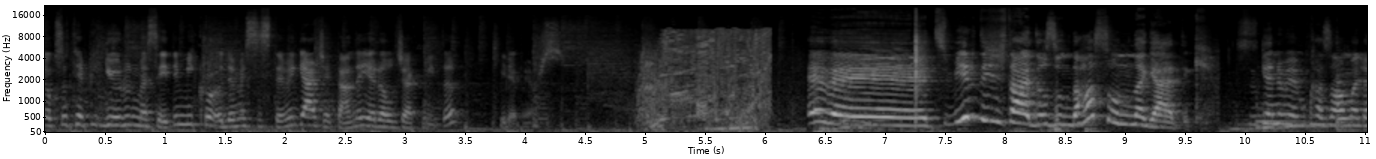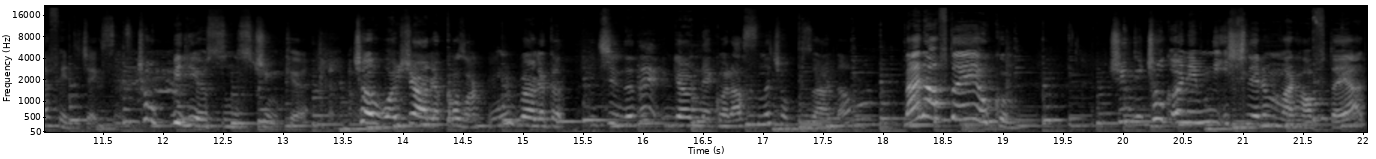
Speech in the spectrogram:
Yoksa tepki görülmeseydi mikro ödeme sistemi gerçekten de yer alacak mıydı? Bilemiyoruz. Evet, bir dijital dozun daha sonuna geldik. Siz gene benim kazağıma laf edeceksiniz. Çok biliyorsunuz çünkü. Çok şöyle kazak, böyle kazak. İçinde de gömlek var. Aslında çok güzeldi ama. Ben haftaya yokum. Çünkü çok önemli işlerim var haftaya.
